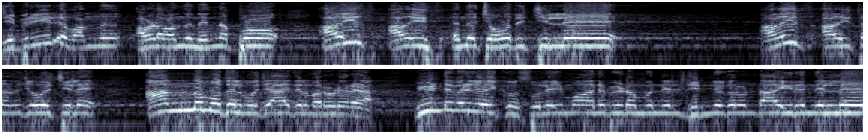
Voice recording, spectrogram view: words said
ജിബ്രീൽ വന്ന് അവിടെ വന്ന് നിന്നപ്പോ ഐസ് ഐസ് എന്ന് ചോദിച്ചില്ലേ? ഐസ് ഐസ് എന്ന് ചോദിച്ചില്ലേ? അന്ന് മുതൽ മുജാഹിദിൽ മറുപടി പറയാം. വീണ്ടും ഇവർ ചോദിക്കും സുലൈമാൻ നബിയുടെ മുന്നിൽ ജിന്നുകൾ ഉണ്ടായിരുന്നില്ലേ?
